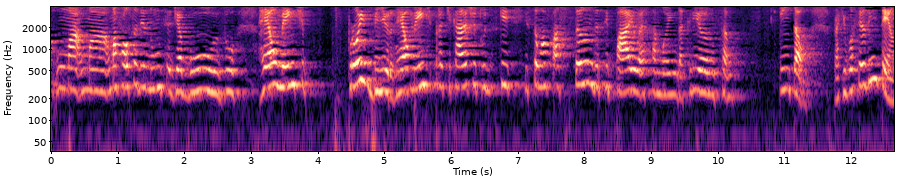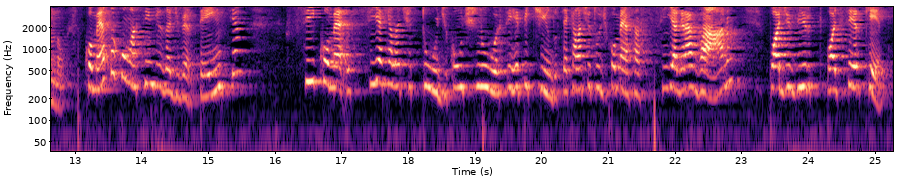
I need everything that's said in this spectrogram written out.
uma, uma, uma falsa denúncia de abuso, realmente proibir, realmente praticar atitudes que estão afastando esse pai ou essa mãe da criança. Então, para que vocês entendam, começa com uma simples advertência. Se, come... se aquela atitude continua se repetindo, se aquela atitude começa a se agravar, pode vir, pode ser que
